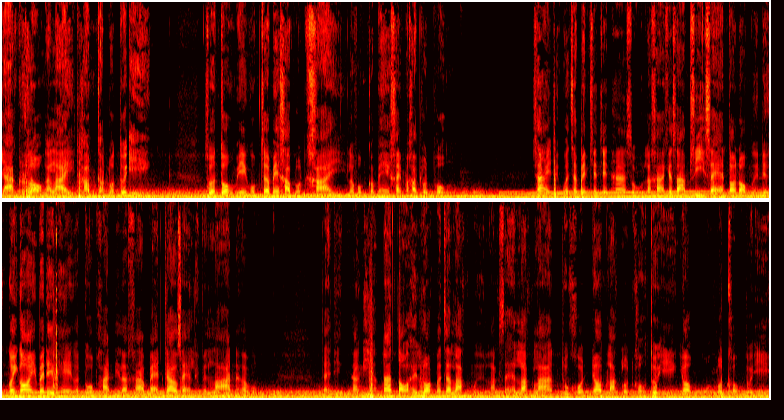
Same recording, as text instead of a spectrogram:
อยากลองอะไรทำกับรถตัวเอง ส่วนตัวผมเองผมจะไม่ขับรถใคร แล้วผมก็ไม่ให้ใครมาขับรถผม ใช่ถึงมันจะเป็นแค่750 ราคาแค่ 3 4 แสนตอนออกมือหนึ่งง่อยๆ ไม่ได้แพงกว่าตัวพันที่ราคา 8 9 แสนหรือเป็นล้านนะครับผม แต่ทั้งนี้ทั้งนั้นต่อให้รถมันจะหลักหมื่นหลักแสนหลักล้าน ทุกคนย่อมรักรถของตัวเองย่อมห่วงรถของตัวเอง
